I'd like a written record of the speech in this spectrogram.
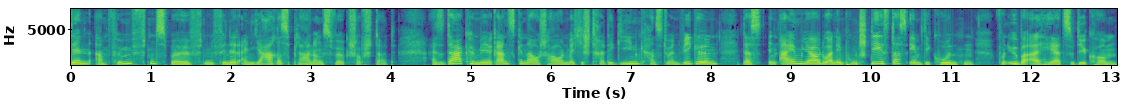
Denn am 5.12. findet ein Jahresplanungsworkshop statt. Also da können wir ganz genau schauen, welche Strategien kannst du entwickeln, dass in einem Jahr du an dem Punkt stehst, dass eben die Kunden von überall her zu dir kommen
